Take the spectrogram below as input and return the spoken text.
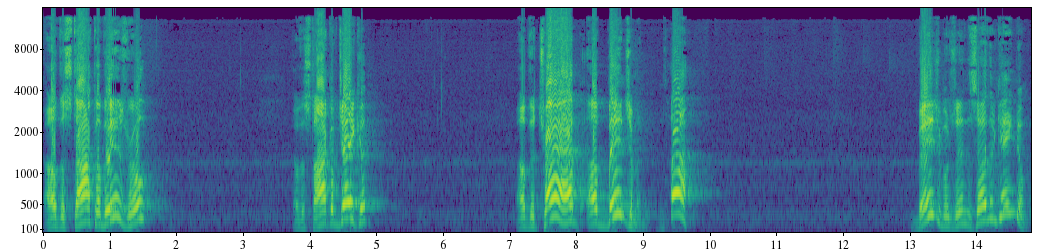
Of the stock of Israel, of the stock of Jacob, of the tribe of Benjamin. Huh. Benjamin's in the southern kingdom.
